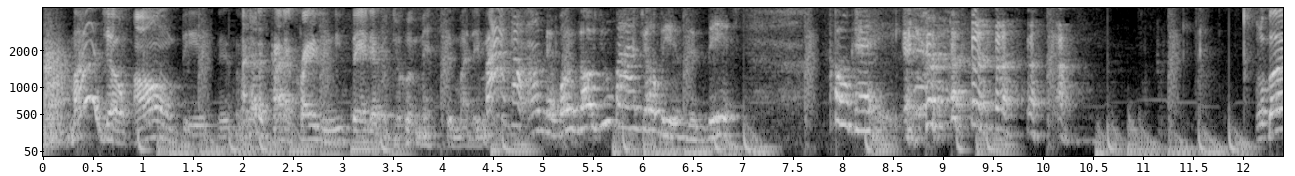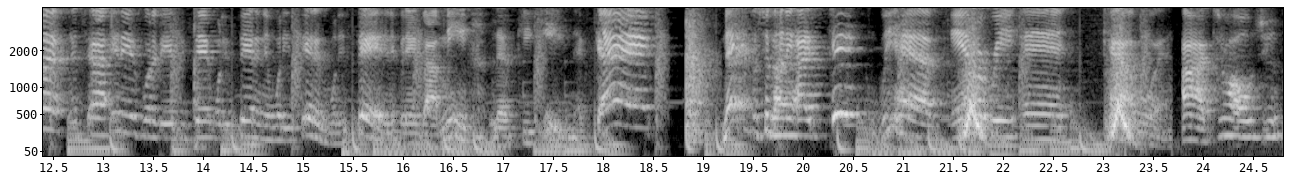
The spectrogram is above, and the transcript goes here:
mind your own business. I know it's kind of crazy me saying that, but doing Mr. money. Mind your own business. Well, so you mind your business, bitch. Okay. But child, it is what it is. He said what he said, and then what he said is what he said. And if it ain't about me, let's keep key. Next game. Next is the Sugar Honey Iced Tea. We have Anne Marie and Cowboy. I told you,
